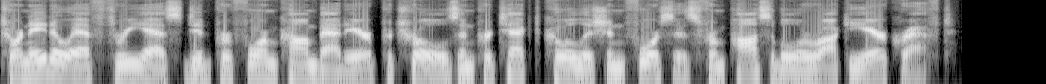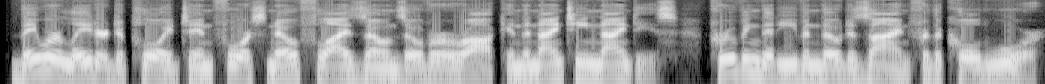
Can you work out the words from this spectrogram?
Tornado F-3S did perform combat air patrols and protect coalition forces from possible Iraqi aircraft. They were later deployed to enforce no-fly zones over Iraq in the 1990s, proving that even though designed for the Cold War,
